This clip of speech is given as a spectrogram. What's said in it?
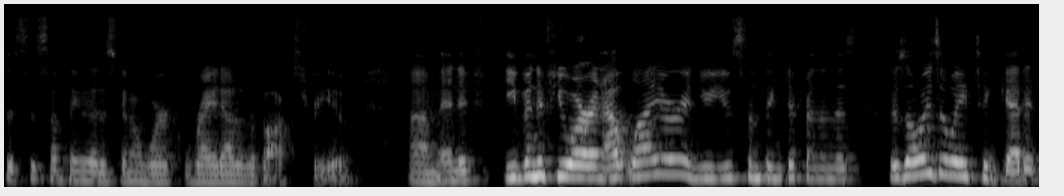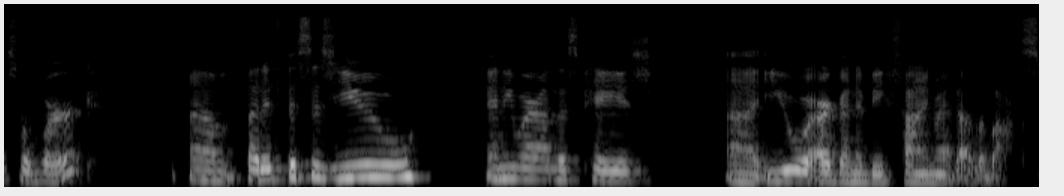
this is something that is going to work right out of the box for you. Um, and if even if you are an outlier and you use something different than this, there's always a way to get it to work. Um, but if this is you anywhere on this page, uh, you are going to be fine right out of the box.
